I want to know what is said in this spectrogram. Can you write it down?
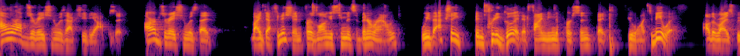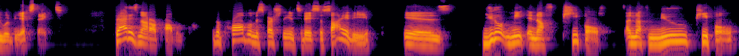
Our observation was actually the opposite. Our observation was that by definition, for as long as humans have been around, we've actually been pretty good at finding the person that you want to be with. Otherwise, we would be extinct. That is not our problem the problem, especially in today's society, is you don't meet enough people, enough new people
